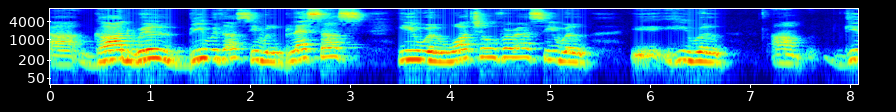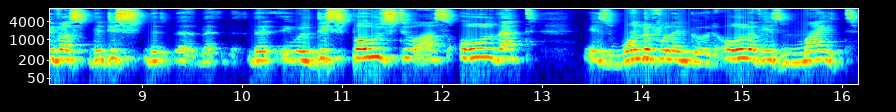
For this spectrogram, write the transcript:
Uh, God will be with us. He will bless us. He will watch over us. He will he will um, give us the, dis, the, the, the, the, he will dispose to us all that is wonderful and good, all of his might,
